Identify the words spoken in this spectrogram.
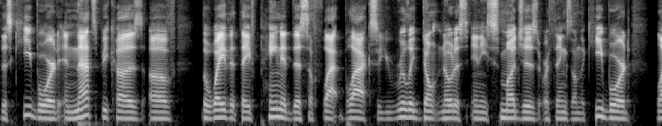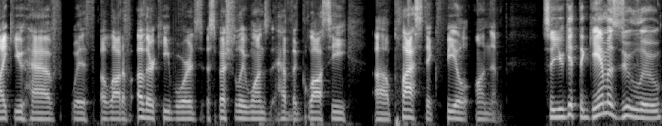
this keyboard, and that's because of the way that they've painted this a flat black so you really don't notice any smudges or things on the keyboard like you have with a lot of other keyboards especially ones that have the glossy uh, plastic feel on them. So you get the gamma zulu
